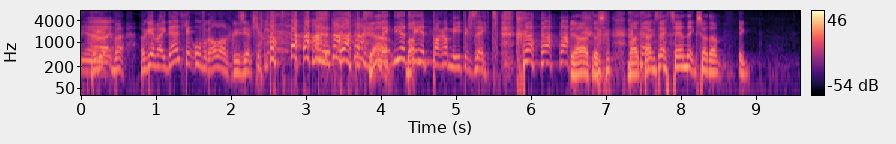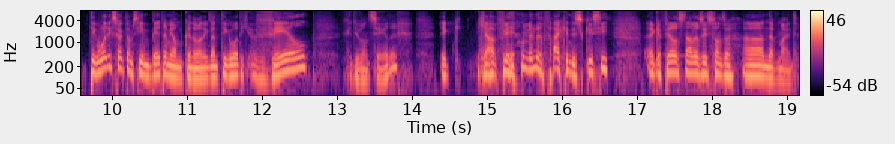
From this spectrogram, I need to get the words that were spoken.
Ja, Oké, maar, ik denk dat jij overal wel ruzie hebt gehad. Ja, ik denk niet dat maar- jij een parameter zegt. Ja, het is, maar dat gezegd zijnde, ik zou dat... Ik, tegenwoordig zou ik daar misschien beter mee om kunnen, want ik ben tegenwoordig veel genuanceerder. Ik ga veel minder vaak in discussie. Ik heb veel sneller zoiets van zo, ah, never mind.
